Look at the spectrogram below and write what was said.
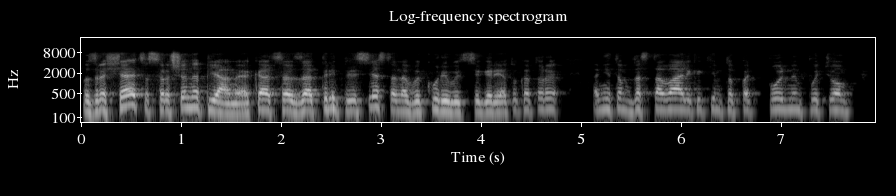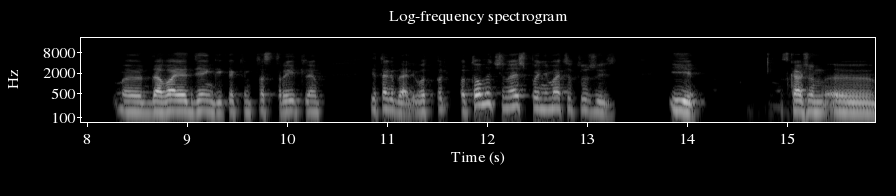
возвращается совершенно пьяная. Оказывается, за три присеста она выкуривает сигарету, которую они там доставали каким-то подпольным путем, э, давая деньги каким-то строителям и так далее. Вот потом начинаешь понимать эту жизнь. И, скажем, э,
